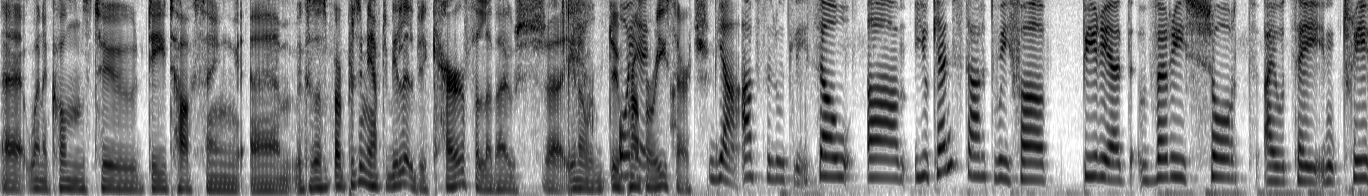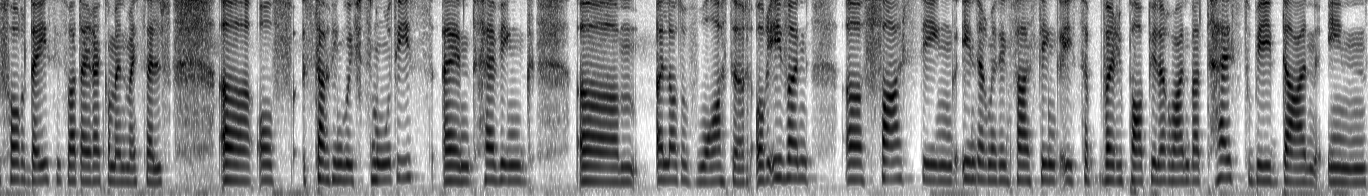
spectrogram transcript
uh, when it comes to detoxing? Um, because I presume you have to be a little bit careful about, uh, you know, do oh, proper yes. research. Yeah, absolutely. So um, you can start with a period, very short, I would say, in three, four days is what I recommend myself, uh, of starting with smoothies and having um, a lot of water, or even uh, fasting, intermittent fasting is a very popular one, but has to be done in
